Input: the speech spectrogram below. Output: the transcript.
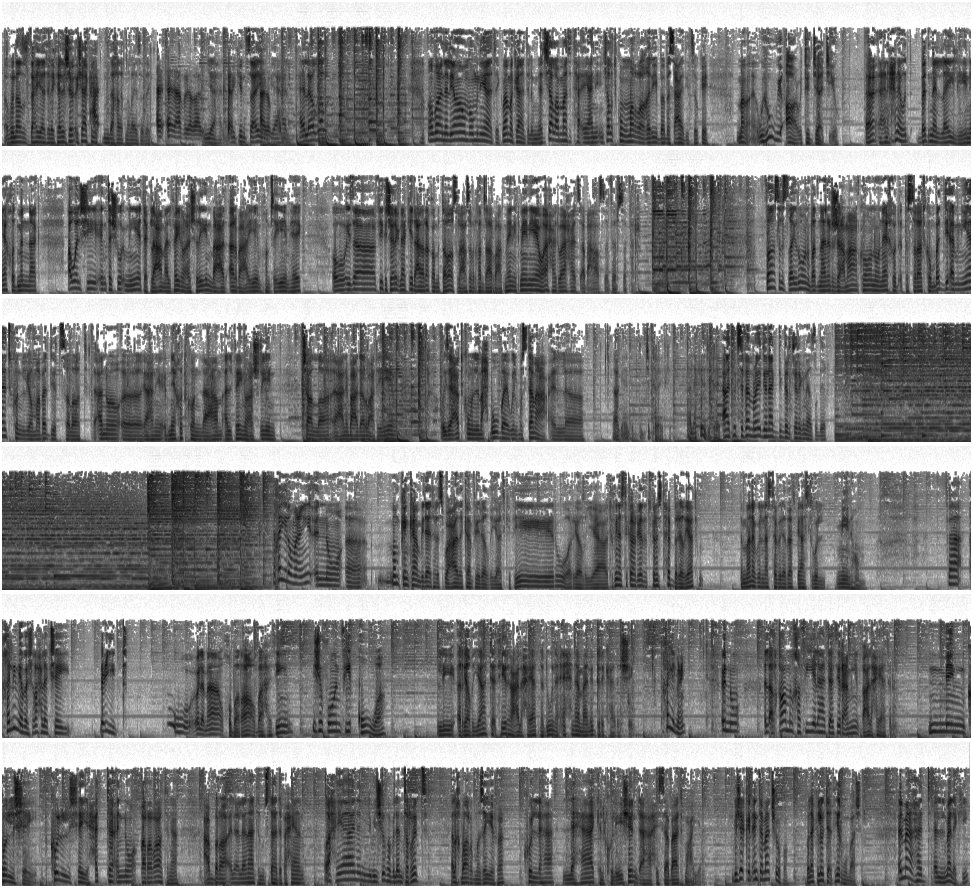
أبو ناصر تحياتي لك. أنا شاكر لك مداخلتنا الله يسعدك. العفو يا غالي. يا هلا. weekend سعيد يا هلا. هلا وغلا. موضوعنا اليوم أمنياتك. مهما كانت الأمنيات. إن شاء الله ما تتح... يعني إن شاء الله تكون مرة غريبة بس عادي it's okay وهو we are to you يعني إحنا بدنا الليلي ناخذ منك أول شيء أنت شو امنيتك لعام 2020 بعد أربع أيام خمس أيام هيك. وإذا فيك تشاركنا أكيد على رقم التواصل على صفر خمسة أربعة ثمانية ثمانية واحد واحد سبعة صفر صفر. فاصل صغيرون وبدنا نرجع معكم وناخذ اتصالاتكم بدي امنياتكم اليوم ما بدي اتصالات لأنه آه يعني بناخذكم لعام 2020 ان شاء الله يعني بعد اربعة أيام واذاعتكم المحبوبه والمستمع ال جبت العيد كذا لا كذا جبت العيد آه ميكس اف ام راديو هناك تقدر تشاركنا يا صديقي تخيلوا معي إنه ممكن كان بداية الأسبوع هذا كان في رياضيات كثير والرياضيات وفي ناس تكره الرياضيات وفي ناس تحب الرياضيات. لما أنا أقول ناس تحب الرياضيات في ناس تقول مين هم فخليني ابى اشرح لك شيء بعيد. وعلماء وخبراء وباحثين يشوفون في قوة للرياضيات تأثيرها على حياتنا دون إحنا ما ندرك هذا الشيء. تخيل معي إنه الأرقام الخفية لها تأثير عميق. على حياتنا. من كل شيء كل شيء. حتى أنه قراراتنا عبر الإعلانات المستهدفة أحيانا وأحيانا اللي بنشوفها بالإنترنت الأخبار المزيفة كلها لها كالكوليشن لها حسابات معينة. بشكل أنت ما تشوفه ولكن له تأثير مباشر. المعهد الملكي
